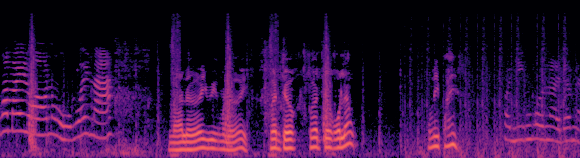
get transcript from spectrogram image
ก็ไม่รอหนูด้วยนะ มาเลยวิ่งมาเลย เพื่อนเจอเพื่อนเจอคนแล้วต้องรีบไป ขอยิงคนหน่อยได้ไหม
